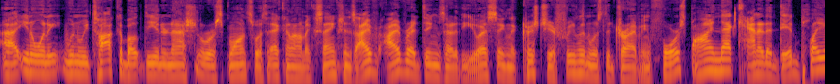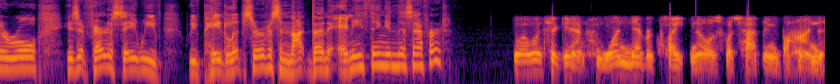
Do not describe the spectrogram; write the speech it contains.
uh, you know, when when we talk about the international response with economic sanctions, I've I've read things out of the U.S. saying that Chrystia Freeland was the driving force behind that. Canada did play a role. Is it fair to say we've we've paid lip service and not done anything in this effort? Well, once again, one never quite knows what's happening behind the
